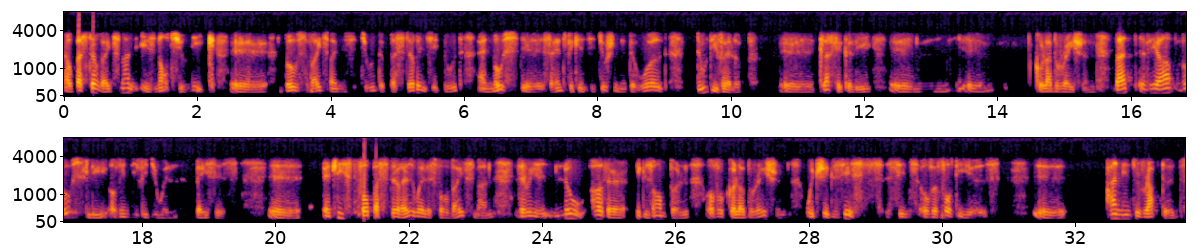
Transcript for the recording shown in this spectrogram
Now, Pasteur Weizmann is not unique. Uh, both Weizmann Institute, the Pasteur Institute, and most uh, scientific institutions in the world do develop uh, classically um, collaboration, but they are mostly of individual basis. Uh, at least for Pasteur as well as for Weizmann, there is no other example of a collaboration which exists since over 40 years, uh, uninterrupted,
